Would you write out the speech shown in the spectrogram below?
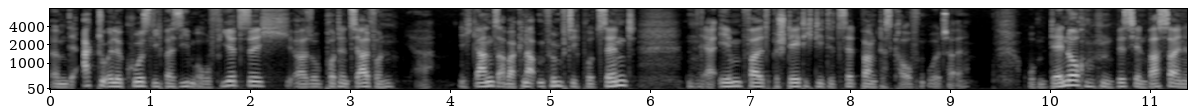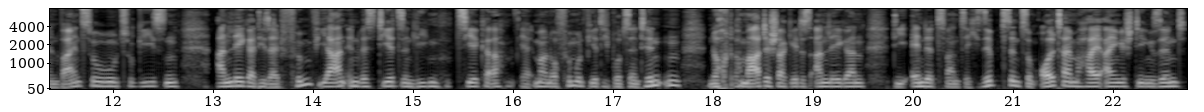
Ähm, der aktuelle Kurs liegt bei 7,40 Euro, also Potenzial von ja, nicht ganz, aber knappen 50 Prozent. Ja, ebenfalls bestätigt die DZ Bank das Kaufenurteil. Um dennoch ein bisschen Wasser in den Wein zu, zu gießen, Anleger, die seit fünf Jahren investiert sind, liegen circa ja immer noch 45 Prozent hinten. Noch dramatischer geht es Anlegern, die Ende 2017 zum Alltime-High eingestiegen sind.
